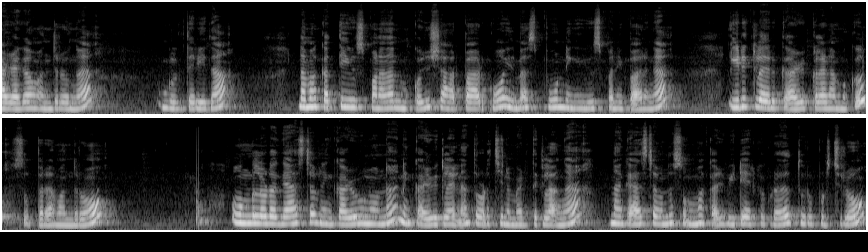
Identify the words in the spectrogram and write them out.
அழகாக வந்துடுங்க உங்களுக்கு தெரியுதா? நம்ம கத்தி யூஸ் பண்ணால் தான் நமக்கு கொஞ்சம் ஷார்ப்பாக இருக்கும். இது மாதிரி ஸ்பூன் நீங்கள் யூஸ் பண்ணி பாருங்கள் இடுக்கில் இருக்க அழுக்கெல்லாம் நமக்கு சூப்பராக வந்துடும் உங்களோட கேஸ் ஸ்டவ் நீங்கள் கழுவணுன்னா நீங்கள் கழுவிக்கலாம் எல்லாம் தொடச்சி நம்ம எடுத்துக்கலாங்க. நான் கேஸ் ஸ்டவ் வந்து சும்மா கழுவிட்டே இருக்கக்கூடாது. துரு பிடிச்சிரும்.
